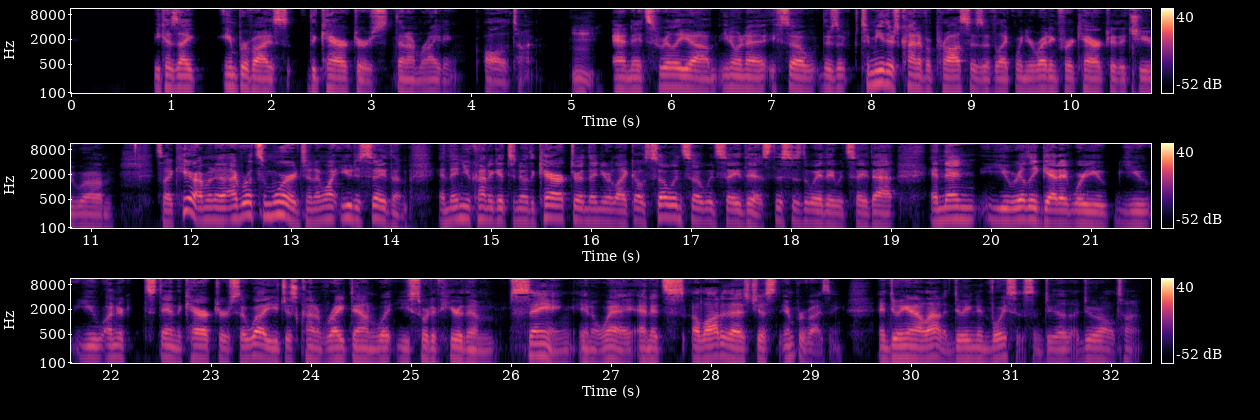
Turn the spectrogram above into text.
because I improvise the characters that I'm writing all the time. Mm. And it's really, um, you know, a, so there's a, to me, there's kind of a process of like when you're writing for a character that you, um, it's like, here, I'm going to, I wrote some words and I want you to say them. And then you kind of get to know the character and then you're like, oh, so and so would say this. This is the way they would say that. And then you really get it where you, you, you understand the character so well. You just kind of write down what you sort of hear them saying in a way. And it's a lot of that is just improvising and doing it out loud and doing it in voices and do, I do it all the time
